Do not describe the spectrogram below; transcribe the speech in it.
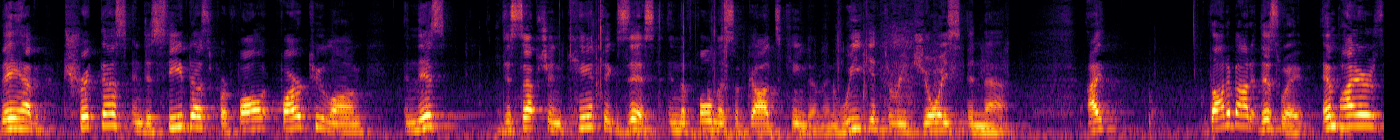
They have tricked us and deceived us for far, far too long, and this deception can't exist in the fullness of God's kingdom, and we get to rejoice in that. I thought about it this way empires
